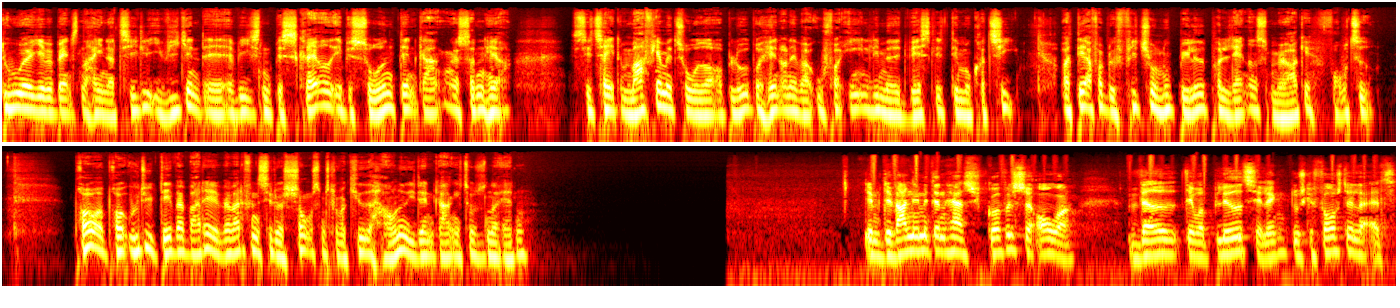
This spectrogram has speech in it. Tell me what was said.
Du, øh, Jeppe Bensen, har i en artikel i Weekendavisen beskrevet episoden dengang øh, sådan her. Citat, mafiametoder og blod på hænderne var uforenlige med et vestligt demokrati, og derfor blev Fitcho nu billedet på landets mørke fortid. Prøv, prøv at uddybe det. Hvad var det, hvad var det for en situation, som Slovakiet havnede i dengang i 2018? Jamen, det var nemlig den her skuffelse over, hvad det var blevet til. Ikke? Du skal forestille dig, at,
